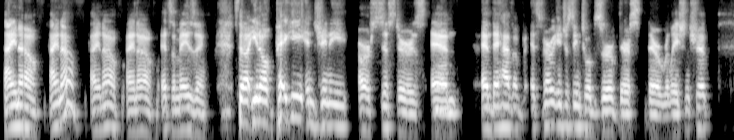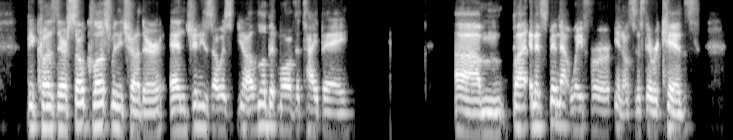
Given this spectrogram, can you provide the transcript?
I know, I know, I know, I know. It's amazing. So you know, Peggy and Ginny are sisters, mm-hmm. and and they have a. It's very interesting to observe their their relationship because they're so close with each other, and Ginny's always you know a little bit more of the type A. Um, but and it's been that way for you know since they were kids,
